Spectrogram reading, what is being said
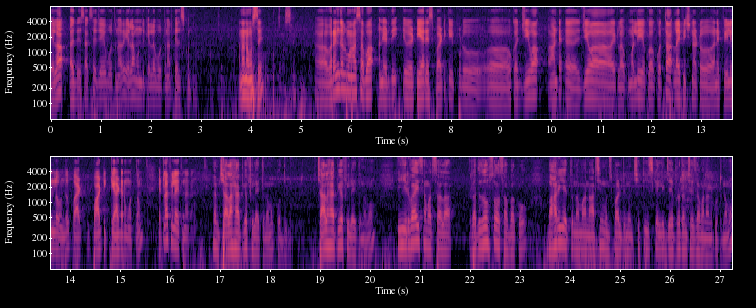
ఎలా అది సక్సెస్ చేయబోతున్నారు ఎలా ముందుకెళ్ళబోతున్నారు తెలుసుకుందాం. అన్న నమస్తే. ఆ, వరంగల్ మహాసభ అనేది టీఆర్ఎస్ పార్టీకి ఇప్పుడు ఒక జీవ అంటే జీవ ఇట్లా మళ్ళీ ఒక కొత్త లైఫ్ ఇచ్చినట్టు అనే ఫీలింగ్లో ఉంది పార్టీ పార్టీ క్యాడర్ మొత్తం. ఎట్లా ఫీల్ అవుతున్నారు? మేము చాలా హ్యాపీగా ఫీల్ అవుతున్నాము కొద్దిగా చాలా హ్యాపీగా ఫీల్ అవుతున్నాము. ఈ ఇరవై ఐదు సంవత్సరాల రజతోత్సవ సభకు భారీ ఎత్తున మా నార్సింగ్ మున్సిపాలిటీ నుంచి తీసుకెళ్ళి జయప్రదం చేద్దామని అనుకుంటున్నాము.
